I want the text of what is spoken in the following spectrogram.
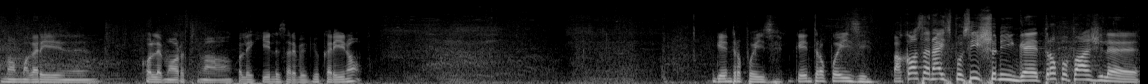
No, magari eh, con le morti, ma con le kill sarebbe più carino. Game troppo easy, game troppo easy. Ma cosa nice positioning? È troppo facile.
